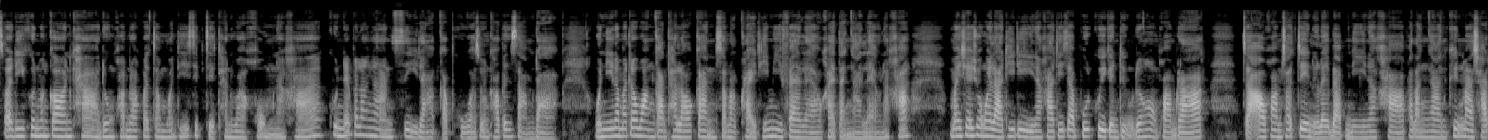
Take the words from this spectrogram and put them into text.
สวัสดีคุณมังกรค่ะ ดวงความรักประจำวันที่ 17 ธันวาคมนะคะ คุณได้พลังงาน 4 ดาบกับหัว ส่วนเขาเป็น 3 ดาบ วันนี้ระมัดระวังการทะเลาะกันสำหรับใครที่มีแฟนแล้วใครแต่งงานแล้วนะคะ ไม่ใช่ช่วงเวลาที่ดีนะคะ ที่จะพูดคุยกันถึงเรื่องของความรัก จะเอาความชัดเจนหรืออะไรแบบนี้นะคะ พลังงานขึ้นมาชัด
